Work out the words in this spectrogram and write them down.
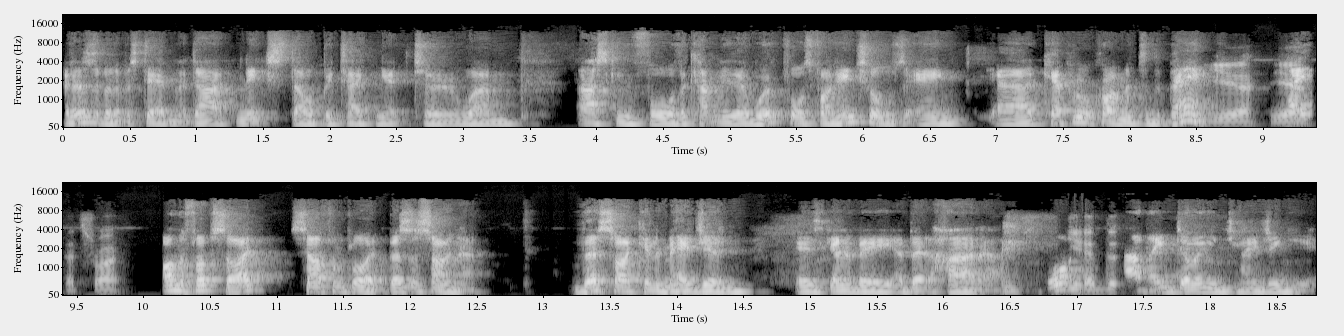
It is a bit of a stab in the dark. Next, they'll be taking it to um, asking for the company their workforce financials and uh, capital requirements in the bank. Yeah, yeah, hey, that's right. On the flip side, self-employed business owner. This I can imagine is going to be a bit harder. What yeah, the, are they doing and changing here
